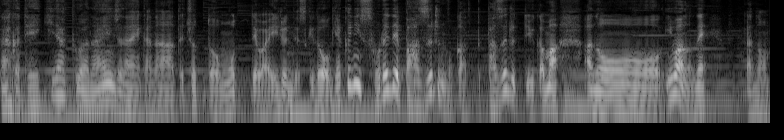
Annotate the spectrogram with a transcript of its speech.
なんかできなくはないんじゃないかなってちょっと思ってはいるんですけど、逆にそれでバズるのか、バズるっていうか、まあ、あのー、今のね、あの、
